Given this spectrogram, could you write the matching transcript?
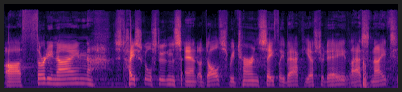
Uh, 39 high school students and adults returned safely back yesterday, last night.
